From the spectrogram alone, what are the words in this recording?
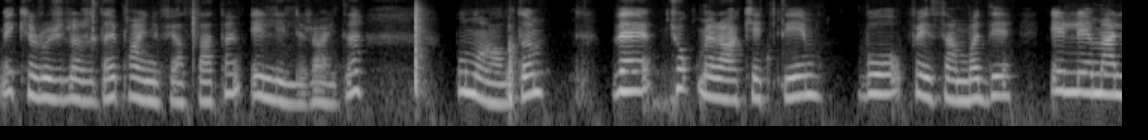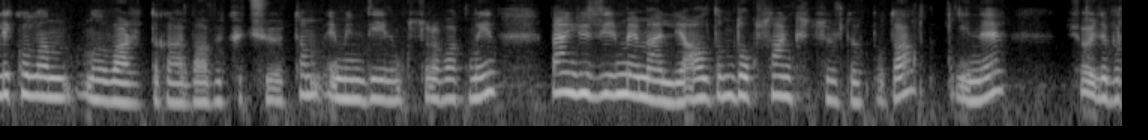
Mekin rujları da hep aynı fiyat zaten 50 liraydı. Bunu aldım. Ve çok merak ettiğim bu Face and Body 50 ml'lik olanı vardı galiba bir küçüğü. Tam emin değilim kusura bakmayın. Ben 120 ml'li aldım. 90 küsürdü bu da yine. Şöyle bir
